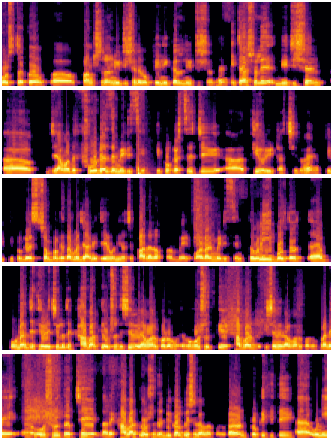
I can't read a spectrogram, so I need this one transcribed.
কোর্সটা তো ফাংশনাল নিউট্রিশন এবং ক্লিনিক্যাল নিউট্রিশন হ্যাঁ? এটা আসলে নিউট্রিশন যে আমাদের ফুড অ্যাজ এ মেডিসিন হিপোক্রেটসের যে থিওরিটা ছিল হ্যাঁ? হিপোক্রেটস সম্পর্কে তো আমরা জানি যে উনি হচ্ছে ফাদার অফ মডার্ন মেডিসিন তো উনি বলতো ওনার যে থিওরি ছিল যে খাবারকে ওষুধ হিসেবে ব্যবহার করো এবং ওষুধকে খাবার হিসেবে ব্যবহার করো। মানে ওষুধ হচ্ছে মানে খাবারকে ওষুধের বিকল্প হিসেবে ব্যবহার করো। কারণ প্রকৃতিতে উনি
